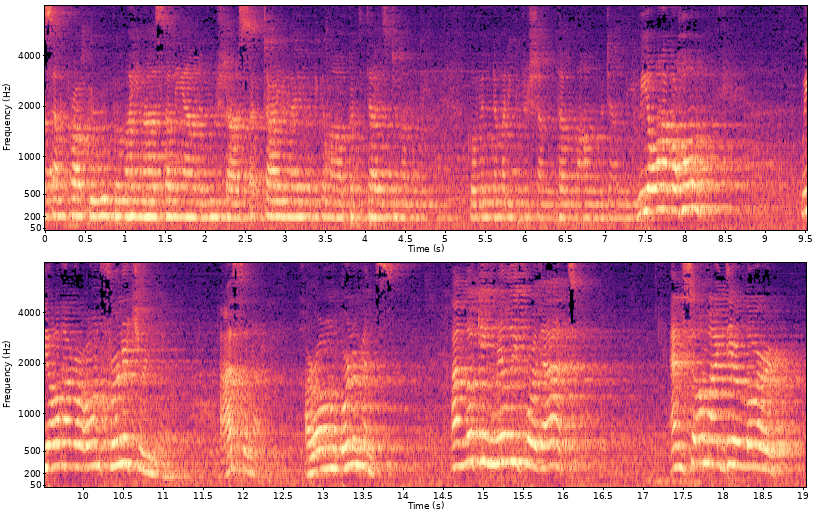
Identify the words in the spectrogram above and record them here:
Samprapya Rupa Mahima Bhusha Maripurushantam Mahamujambi. We all have a home. We all have our own furniture even. Asana. Our own ornaments. I'm looking really for that. And so, my dear Lord,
